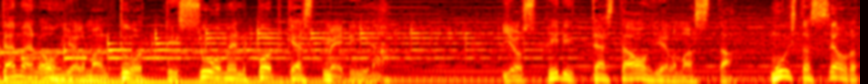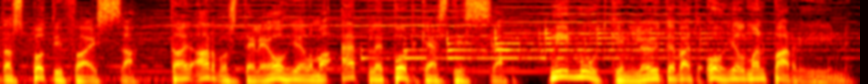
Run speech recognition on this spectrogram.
Tämän ohjelman tuotti Suomen Podcast Media. Jos pidit tästä ohjelmasta, muista seurata Spotifyssa tai arvostele ohjelma Apple Podcastissa, niin muutkin löytävät ohjelman pariin.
